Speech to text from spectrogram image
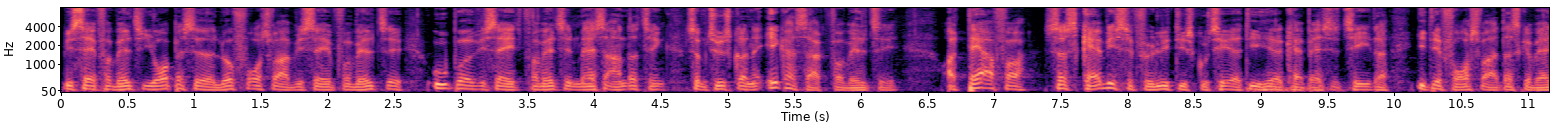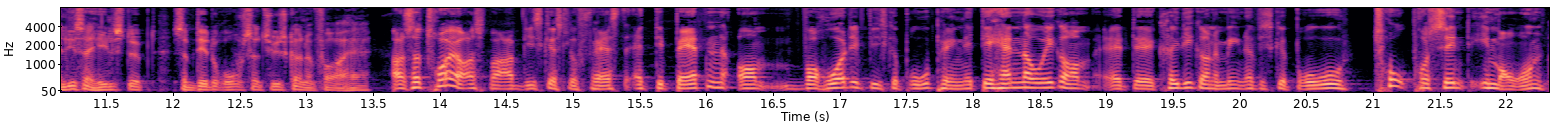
Vi sagde farvel til jordbaseret luftforsvar, vi sagde farvel til ubåd, vi sagde farvel til en masse andre ting, som tyskerne ikke har sagt farvel til. Og derfor så skal vi selvfølgelig diskutere de her kapaciteter i det forsvar, der skal være lige så helt støbt, som det du roser tyskerne for at have. Og så tror jeg også bare, at vi skal slå fast, at debatten om, hvor hurtigt vi skal bruge pengene, det handler jo ikke om, at øh, kritikerne mener, at vi skal bruge 2% i morgen.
